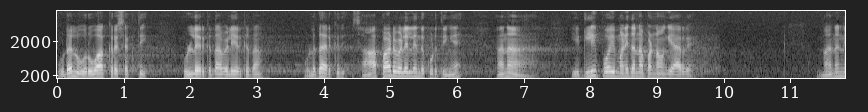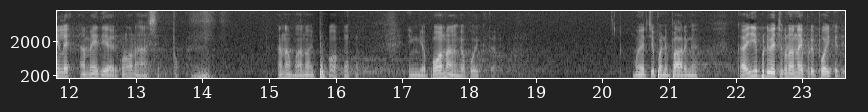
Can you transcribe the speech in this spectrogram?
உடல் உருவாக்குற சக்தி உள்ளே இருக்குதா வெளியே இருக்குதா? உள்ளதாக இருக்குது. சாப்பாடு வெளியிலேருந்து கொடுத்தீங்க. ஆனால் இட்லி போய் மனிதனாக பண்ணவங்க யாரு? மனநிலை அமைதியாக இருக்கணும்னு ஆசை இப்போ. ஆனால் மனம் இப்போ? இங்கே போனால் அங்கே போய்க்குது முயற்சி பண்ணி பாருங்க. கை இப்படி வச்சுக்கணும்னா இப்படி போய்க்குது.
